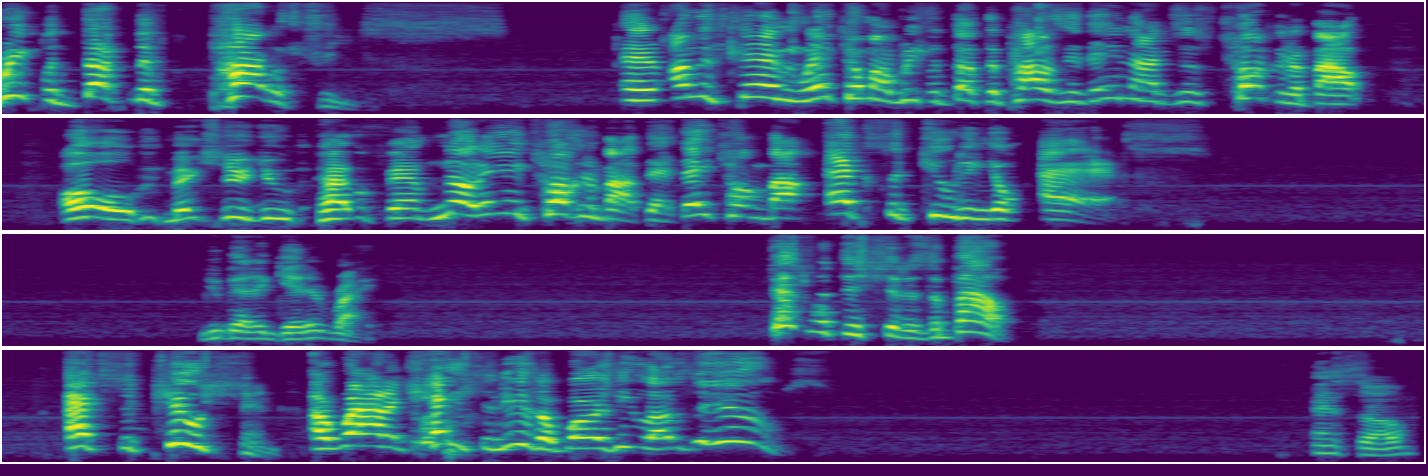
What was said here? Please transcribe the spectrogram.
reproductive policies. And understand me, when they talk about reproductive policies, they're not just talking about, oh, make sure you have a family. No, they ain't talking about that. They talking about executing your ass. You better get it right. That's what this shit is about. Execution, eradication. These are words he loves to use. And so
